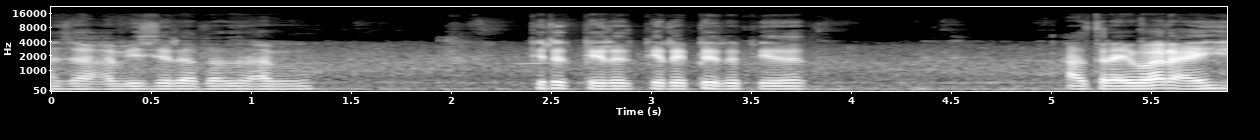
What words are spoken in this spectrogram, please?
असं हवी शिरत राहू. फिरत फिरत फिरत फिरत फिरत. आज रविवार आहे.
